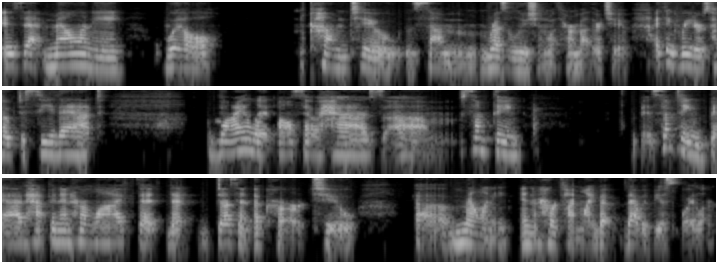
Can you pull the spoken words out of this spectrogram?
is that Melanie will come to some resolution with her mother, too. I think readers hope to see that. Violet also has um, something something bad happen in her life that that doesn't occur to uh, Melanie in her timeline, but that would be a spoiler.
